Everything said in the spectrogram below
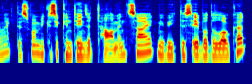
I like this one because it contains a tom inside. Maybe disable the low cut.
